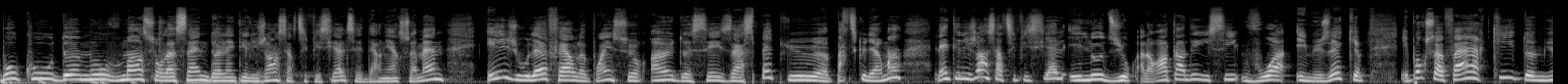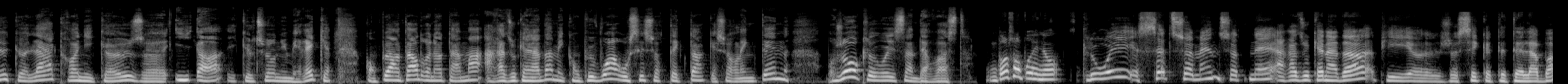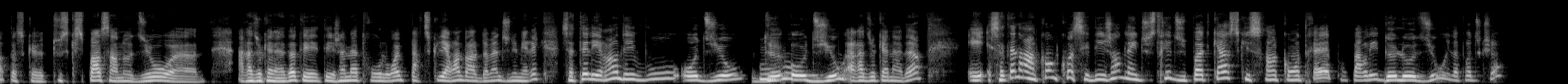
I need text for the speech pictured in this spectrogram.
Beaucoup de mouvements sur la scène de l'intelligence artificielle ces dernières semaines et je voulais faire le point sur un de ces aspects plus euh, particulièrement l'intelligence artificielle et l'audio. Alors entendez ici voix et musique et pour ce faire, qui de mieux que la chroniqueuse euh, IA et culture numérique qu'on peut entendre notamment à Radio-Canada mais qu'on peut voir aussi sur TikTok et sur LinkedIn. Bonjour Chloé Sandervost. Bonjour Bruno. Chloé, cette semaine se tenait à Radio-Canada, puis euh, je sais que tu étais là-bas parce que tout ce qui se passe en audio euh, à Radio-Canada, tu n'es jamais trop loin, particulièrement dans le domaine du numérique. C'était les rendez-vous audio de mm-hmm. audio à Radio-Canada. Et c'était une rencontre, quoi? C'est des gens de l'industrie du podcast qui se rencontraient pour parler de l'audio et de la production?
